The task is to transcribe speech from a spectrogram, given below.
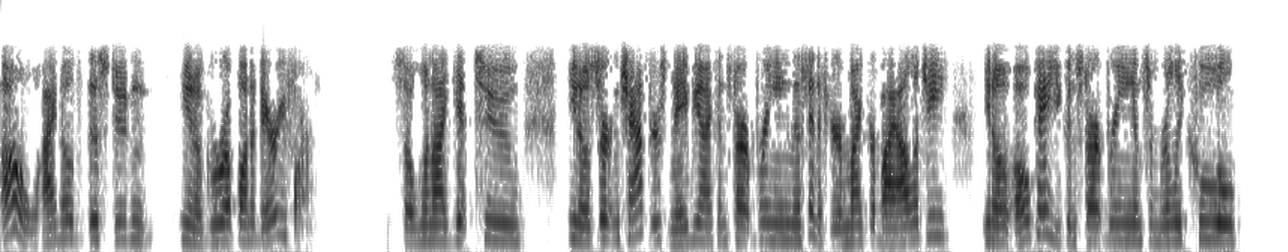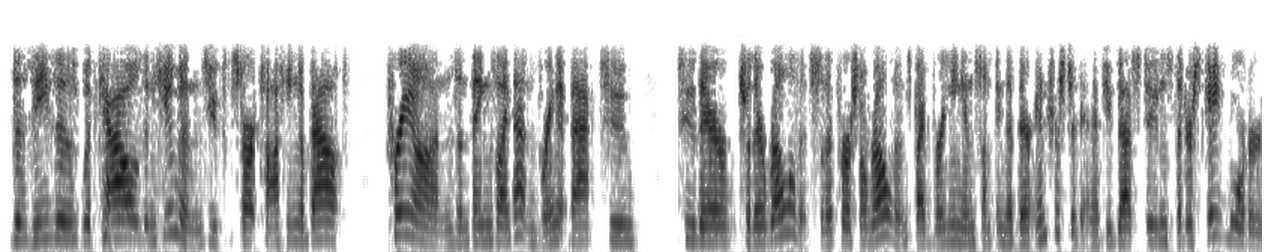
Oh, I know that this student, you know, grew up on a dairy farm. So when I get to, you know, certain chapters, maybe I can start bringing this in. If you're in microbiology, you know, okay, you can start bringing in some really cool diseases with cows and humans. You can start talking about prions and things like that and bring it back to to their to their relevance, to their personal relevance by bringing in something that they're interested in. If you've got students that are skateboarders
